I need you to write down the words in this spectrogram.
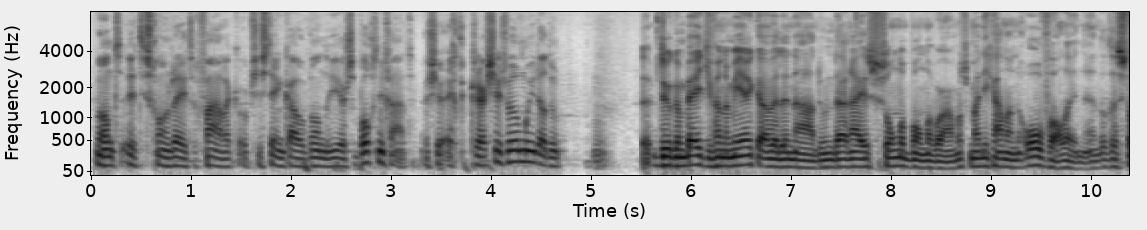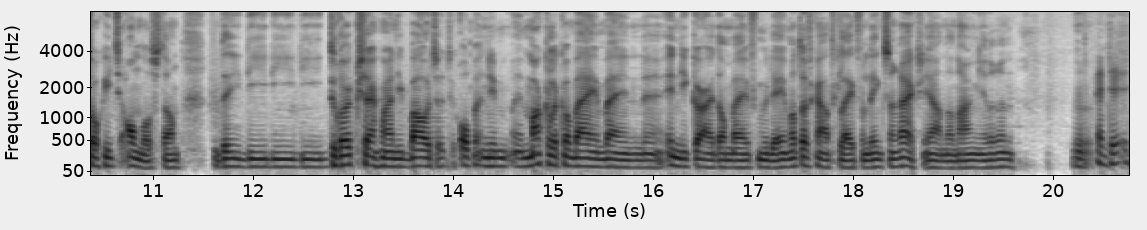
Want het is gewoon rete gevaarlijk op je steenkoude banden de eerste bocht in gaat. Als je echt crashes wil, moet je dat doen. natuurlijk een beetje van Amerika willen nadoen. Daar rijden ze zonder bandenwarmers, maar die gaan een oval in. En dat is toch iets anders dan die, die, die, die druk, zeg maar, die bouwt het op. En die makkelijker bij, bij een eh, IndyCar dan bij een Formule 1. Want dat gaat gelijk van links en rechts. Ja, en dan hang je erin. En di-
